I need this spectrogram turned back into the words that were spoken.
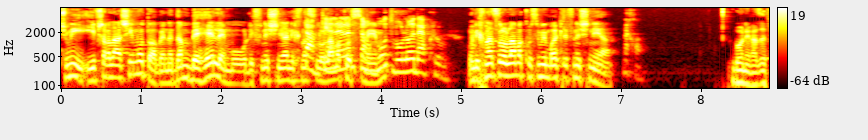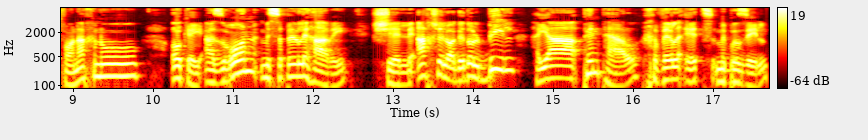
תשמעי אי אפשר להאשים אותו הבן אדם בהלם הוא לפני שנייה נכנס סתם כי אין לעולם להם הקוסמים תרבות והוא לא יודע כלום הוא נכנס לעולם הקוסמים רק לפני שנייה. נכון בואו נראה אז איפה אנחנו אוקיי אז רון מספר להארי שלאח שלו הגדול ביל היה פנפל חבר לעט מברזיל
